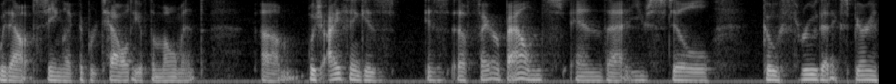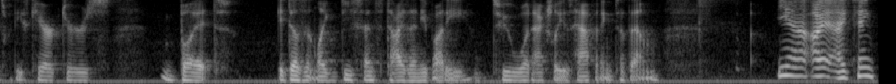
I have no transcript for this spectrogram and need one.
without seeing like the brutality of the moment, um, which I think is is a fair balance, and that you still go through that experience with these characters, but it doesn't like desensitize anybody to what actually is happening to them. Yeah, I, I think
